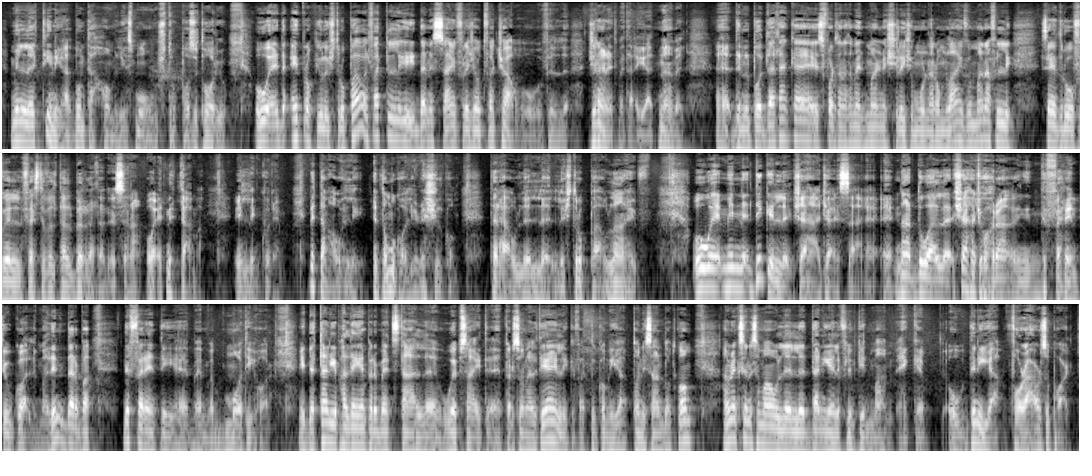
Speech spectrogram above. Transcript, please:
mill-tieni album tagħhom li jismu Xtruppożitorju. U daqqet propju li xtruppa għal fatt li dan is-sajf reġgħu tfaċċaw fil-ġranet meta qiegħed nagħmel. Eh, din il-poddat anke sfortunatament ma rnexxilix imur narhom live imma naf li se jidru fil-Festival tal-Birra ta' din is-sena u qed nittama illi nkun hemm. Nittamaw illi intom ukoll jirnexxilkom taraw l-xtruppa u live. U minn dik il-xi ħaġa issa ngħaddu għal xi ħaġa oħra differenti wkoll, ma din darba differenti eh, b'mod ieħor. Id-dettalji bħal dejjem permezz tal-website eh, personali tiegħi li kif għattilkom hija tonisan.com. Hawnhekk se nisimgħu lil Daniel flimkien ma' hekk u dinija 4 hours apart.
